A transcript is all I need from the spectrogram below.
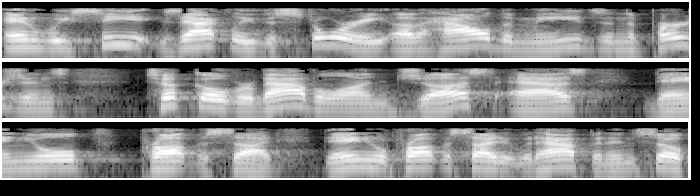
and we see exactly the story of how the Medes and the Persians took over Babylon just as Daniel prophesied. Daniel prophesied it would happen. And so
